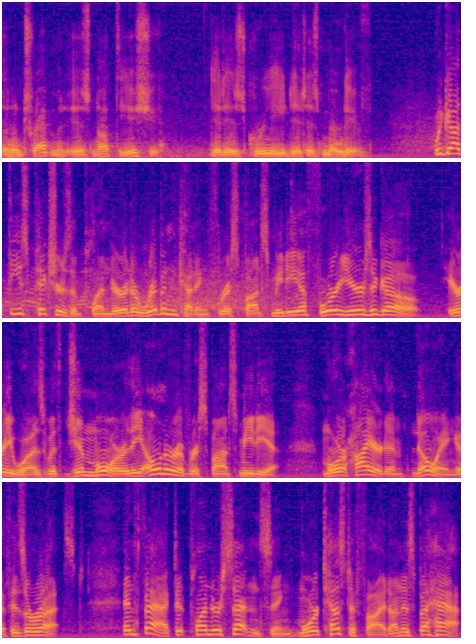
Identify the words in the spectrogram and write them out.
then entrapment is not the issue. It is greed, it is motive. We got these pictures of Plender at a ribbon cutting for Response Media four years ago. Here he was with Jim Moore, the owner of Response Media. Moore hired him knowing of his arrest. In fact, at Plender's sentencing, Moore testified on his behalf.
